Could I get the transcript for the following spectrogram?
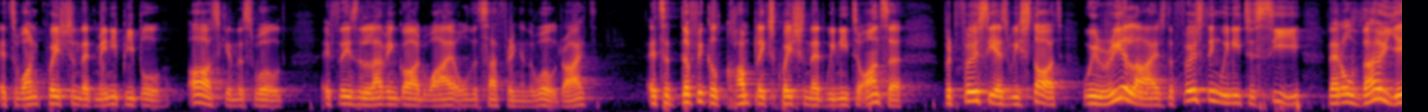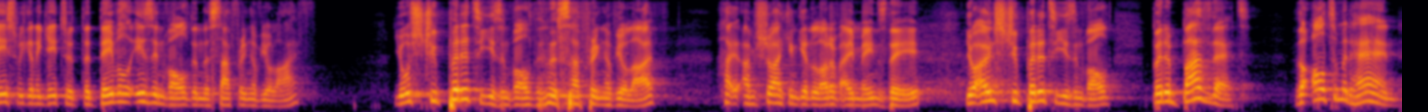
It's one question that many people ask in this world if there's a loving God, why all the suffering in the world, right? It's a difficult, complex question that we need to answer. But firstly, as we start, we realize the first thing we need to see that although, yes, we're going to get to it, the devil is involved in the suffering of your life. Your stupidity is involved in the suffering of your life. I, am sure I can get a lot of amens there. your own stupidity is involved. But above that, the ultimate hand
